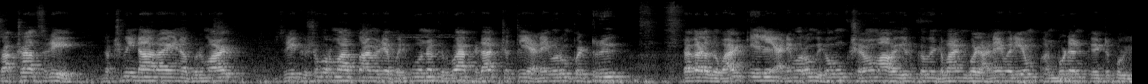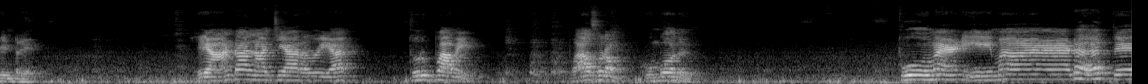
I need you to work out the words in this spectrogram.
சாக்ஷாத் ஸ்ரீ லக்ஷ்மி நாராயண பெருமாள் ஸ்ரீ கிருஷ்ண பரமாத்மாவுடைய பரிபூர்ண கிருபா கடாட்சத்தை அனைவரும் பெற்று தங்களது வாழ்க்கையிலே அனைவரும் மிகவும் க்ஷமமாக இருக்க வேண்டுமா உங்கள் அனைவரையும் அன்புடன் கேட்டுக்கொள்கின்றேன். ஸ்ரீ ஆண்டாள் நாச்சியார் துருப்பாவை பாசுரம் ஒன்பது தூமணி மாடத்தே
